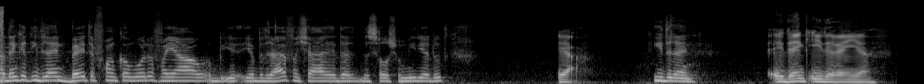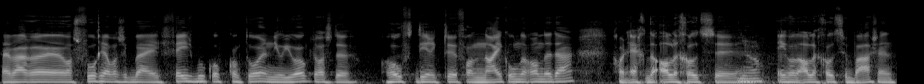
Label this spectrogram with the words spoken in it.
Ik denk dat iedereen beter van kan worden van jou, je, je bedrijf als jij de, de, social media doet? Ja. Iedereen? Ik denk iedereen, ja. Wij waren, was, vorig jaar was ik bij Facebook op kantoor in New York. Dat was de hoofddirecteur van Nike onder andere daar. Gewoon echt de allergrootste, Ja. een van de allergrootste baas. En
